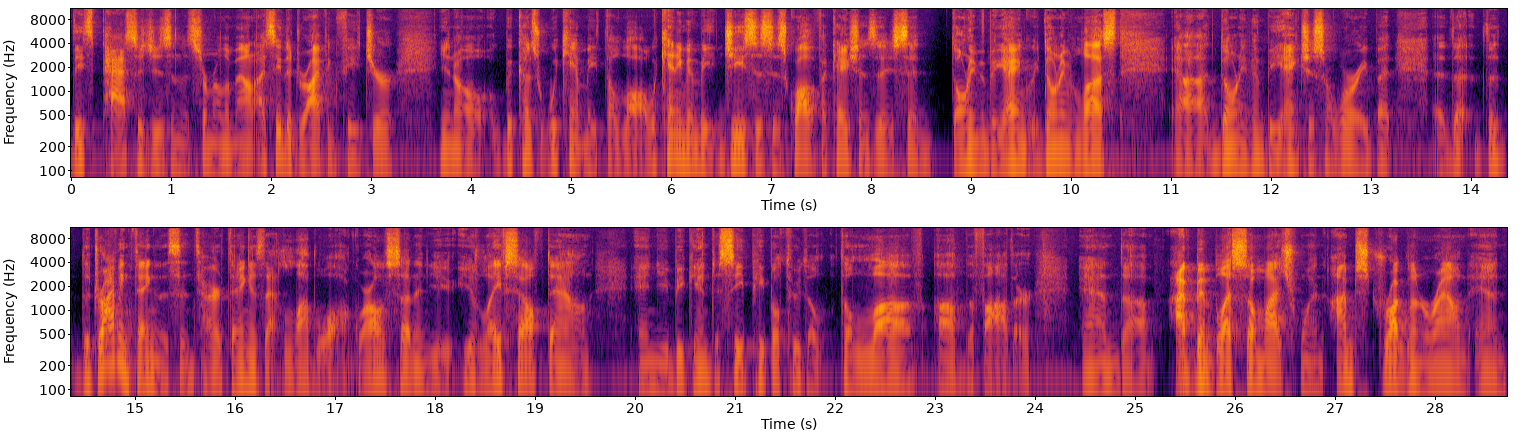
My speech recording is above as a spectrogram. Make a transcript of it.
these passages in the Sermon on the Mount. I see the driving feature, you know, because we can't meet the law. We can't even meet Jesus's qualifications. He said, "Don't even be angry. Don't even lust." Uh, don't even be anxious or worried. But uh, the, the the driving thing this entire thing is that love walk, where all of a sudden you you lay self down and you begin to see people through the, the love of the Father. And uh, I've been blessed so much when I'm struggling around and,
